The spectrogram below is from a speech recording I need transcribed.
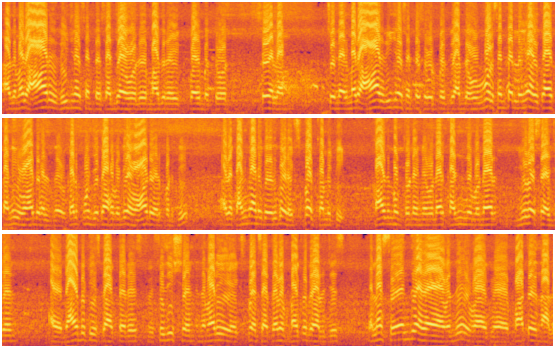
அது மாதிரி ஆறு ரீஜினல் சென்டர்ஸ் தஞ்சாவூர் மதுரை கோயம்புத்தூர் சேலம் சென்னை அது மாதிரி ஆறு ரீஜனல் சென்டர்ஸ் உற்பத்தி அந்த ஒவ்வொரு சென்டர்லையும் அதுக்காக தனி வார்டுகள் கருப்பூஞ்சிக்காக வேண்டிய வார்டு ஏற்படுத்தி அதை கண்காணிக்கிறதுக்கு ஒரு எக்ஸ்பர்ட் கமிட்டி காது மூக்கு நிபுணர் கண் நிபுணர் neuro surgeon diabetes doctor physician இந்த மாதிரி எக்ஸ்பர்ட்ஸ் அது மைக்ரோபயாலஜிஸ்ட் எல்லாம் சேர்ந்து அதை வந்து வ- க- பார்த்ததுனால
